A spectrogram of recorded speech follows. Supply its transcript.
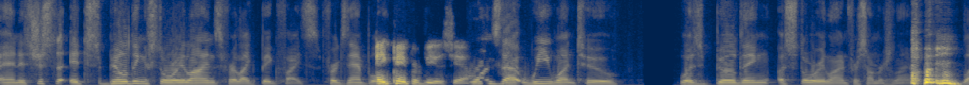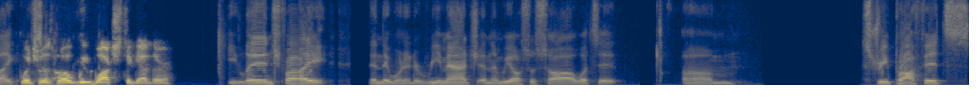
and it's just it's building storylines for like big fights. For example, Big pay per views, yeah. ones that we went to was building a storyline for SummerSlam, like Which was what we watched together. the Lynch fight. Then they wanted a rematch, and then we also saw what's it, um, Street Profits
